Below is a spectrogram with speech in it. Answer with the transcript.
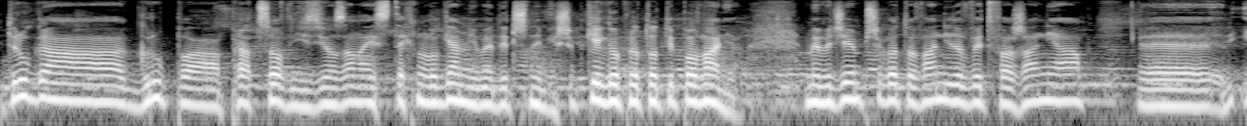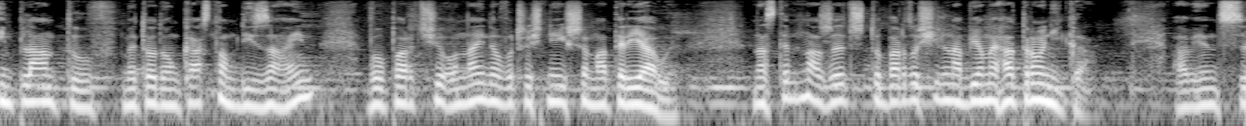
Druga grupa pracowni związana jest z technologiami medycznymi, szybkiego prototypowania. My będziemy przygotowani do wytwarzania e, implantów metodą custom design w oparciu o najnowocześniejsze materiały. Następna rzecz to bardzo silna biomechatronika, a więc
